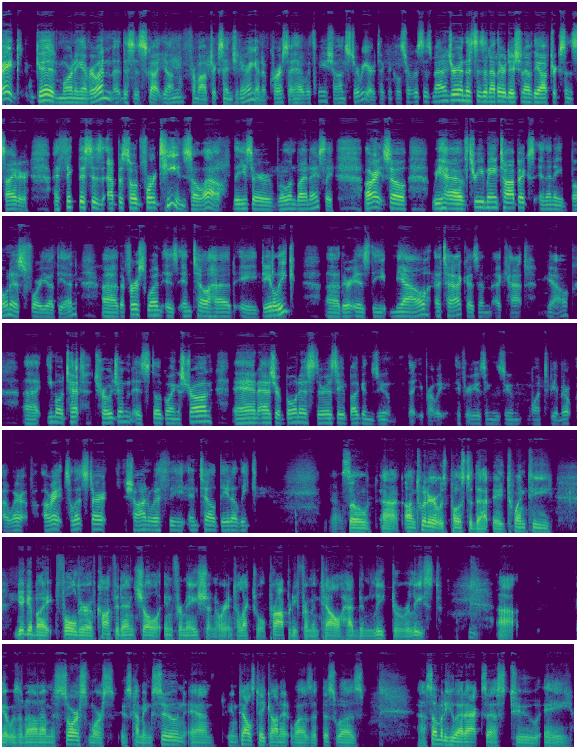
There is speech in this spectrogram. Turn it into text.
right. Good morning, everyone. This is Scott Young from Optrics Engineering. And of course, I have with me Shaun Sturby, our Technical Services Manager. And this is another edition of the Optrics Insider. I think this is episode 14. So, wow, these are rolling by nicely. All right. So, we have three main topics and then a bonus for you at the end. Uh, the first one is Intel had a data leak. Uh, there is the meow attack, as in a cat meow. Uh, Emotet Trojan is still going strong. And as your bonus, there is a bug in Zoom that you probably, if you're using Zoom, want to be aware of. All right, so let's start, Shaun, with the Intel data leak. Yeah, so uh, on Twitter, it was posted that a 20 gigabyte folder of confidential information or intellectual property from Intel had been leaked or released. Hmm. Uh, it was an anonymous source. More is coming soon, and Intel's take on it was that this was uh, somebody who had access to a,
